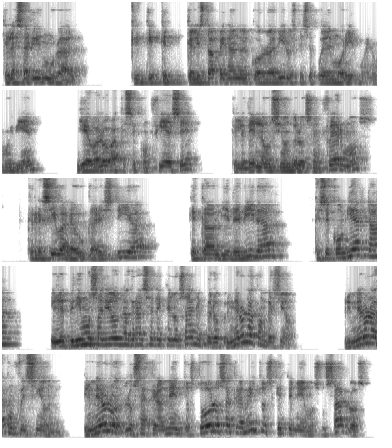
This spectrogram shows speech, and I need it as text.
que la salud moral, que, que, le está pegando el coronavirus, que se puede morir. Bueno, muy bien, llévalo a que se confiese, que le den la unción de los enfermos, que reciba la Eucaristía, que cambie de vida, que se convierta. Y le pedimos a Dios la gracia de que lo sane, pero primero la conversión, primero la confesión, Primero los sacramentos, todos los sacramentos que tenemos, usarlos,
